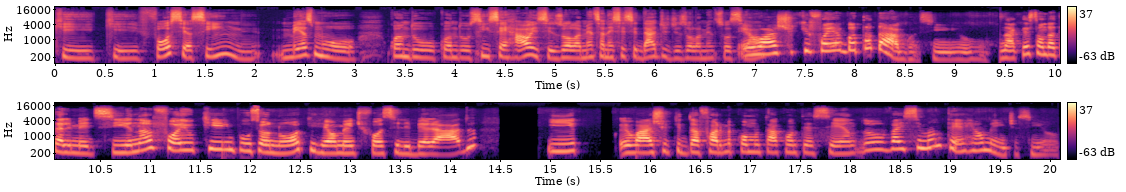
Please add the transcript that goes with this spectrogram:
que, que fosse assim, mesmo quando, quando se encerrar esse isolamento, essa necessidade de isolamento social? Eu acho que foi a gota d'água, assim. Na questão da telemedicina, foi o que impulsionou que realmente fosse liberado. E eu acho que da forma como está acontecendo vai se manter realmente assim ó.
